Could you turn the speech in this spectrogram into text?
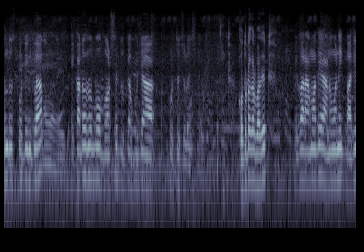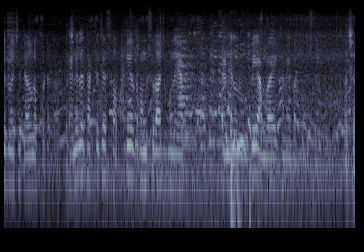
দেশবন্ধু স্পোর্টিং ক্লাব। একান্নতম বর্ষে দুর্গাপূজা করতে চলেছে। কত টাকার বাজেট? এবার আমাদের আনুমানিক বাজেট রয়েছে তেরো লক্ষ টাকা। প্যান্ডেলে থাকতেছে স্বপ্নের ধ্বংসরাজ বলে এক প্যান্ডেল রূপে আমরা এখানে এবার প্রতিষ্ঠিত করি আচ্ছা।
